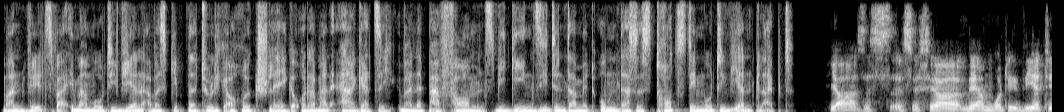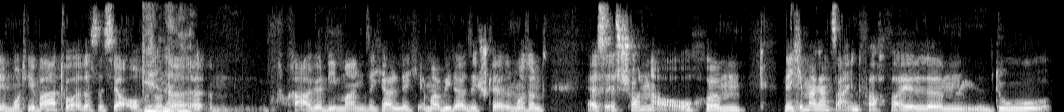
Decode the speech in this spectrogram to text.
Man will zwar immer motivieren, aber es gibt natürlich auch Rückschläge oder man ärgert sich über eine Performance. Wie gehen Sie denn damit um, dass es trotzdem motivierend bleibt? Ja, es ist, es ist ja, wer motiviert den Motivator? Das ist ja auch genau. so eine ähm, Frage, die man sicherlich immer wieder sich stellen muss. Und es ist schon auch ähm, nicht immer ganz einfach, weil ähm, du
